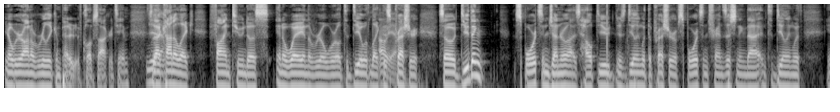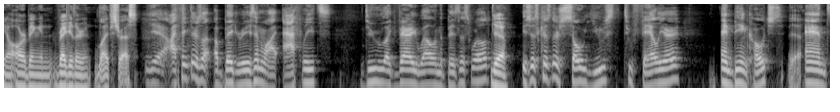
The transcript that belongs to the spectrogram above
you know we were on a really competitive club soccer team so that kind of like fine tuned us in a way in the real world to deal with like Oh, this yeah. pressure so do you think sports in general has helped you just dealing with the pressure of sports and transitioning that into dealing with you know arbing and regular life stress yeah. I think there's a, a big reason why athletes do like very well in the business world. yeah is just because they're so used to failure and being coached Yeah. and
